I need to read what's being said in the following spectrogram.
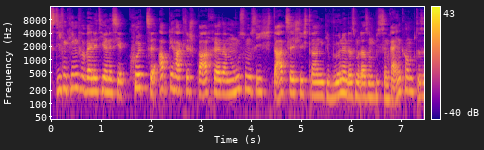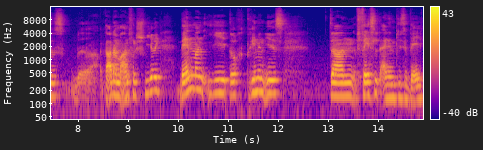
Stephen King verwendet hier eine sehr kurze, abgehackte Sprache. Da muss man sich tatsächlich daran gewöhnen, dass man da so ein bisschen reinkommt. Das ist äh, gerade am Anfang schwierig. Wenn man jedoch drinnen ist, dann fesselt einen diese Welt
